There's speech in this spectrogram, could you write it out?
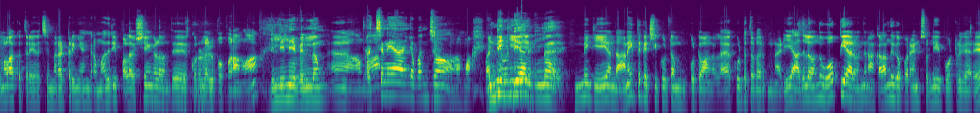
அமலாக்கத்துறை வச்சு மிரட்டுறீங்கிற மாதிரி பல விஷயங்களை வந்து குரல் எழுப்ப போறாங்களாம். டெல்லியிலேயே வெள்ளம் பிரச்சனையா இங்க பஞ்சம். ஆமா. வண்டி வண்டியா இருக்குல்ல இன்னைக்கு அந்த அனைத்து கட்சி கூட்டம் கூட்டுவாங்கல்ல கூட்டத்தொடருக்கு முன்னாடி அதுல வந்து ஓபிஆர் வந்து நான் கலந்துக்க போறேன்னு சொல்லி போட்டிருக்காரு.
